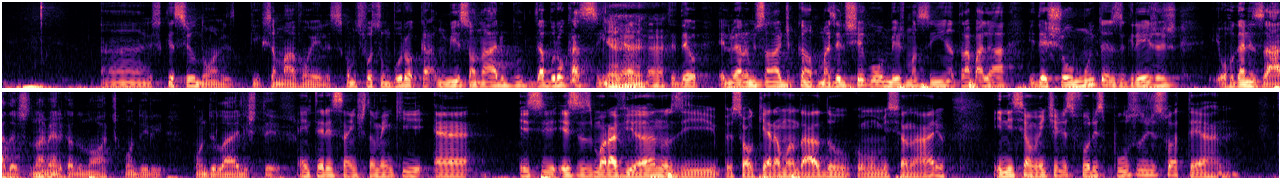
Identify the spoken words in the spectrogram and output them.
ah, esqueci o nome que chamavam eles. Como se fosse um, burocra... um missionário da burocracia. Uhum. Entendeu? Ele não era um missionário de campo, mas ele chegou mesmo assim a trabalhar e deixou muitas igrejas organizadas na uhum. América do Norte quando, ele, quando lá ele esteve. É interessante também que é, esse, esses moravianos e o pessoal que era mandado como missionário, inicialmente eles foram expulsos de sua terra, né?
